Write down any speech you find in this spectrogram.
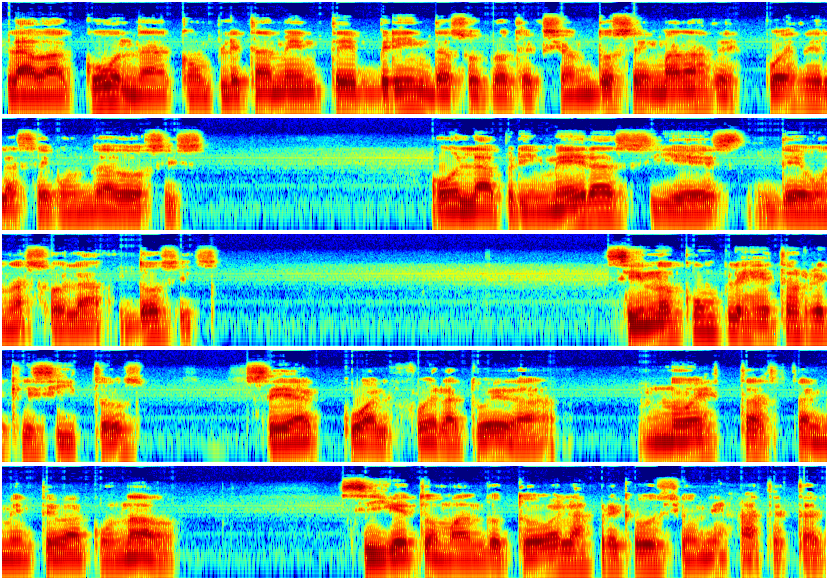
la vacuna completamente brinda su protección dos semanas después de la segunda dosis, o la primera si es de una sola dosis. Si no cumples estos requisitos, sea cual fuera tu edad, no estás totalmente vacunado. Sigue tomando todas las precauciones hasta estar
